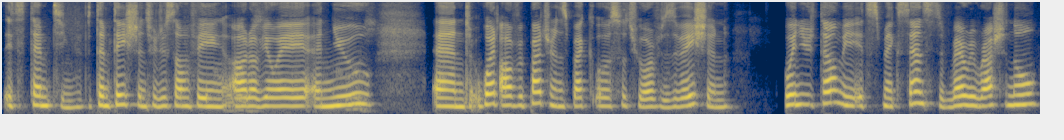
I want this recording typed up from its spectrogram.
it's tempting, the temptation to do something out of your way and new. And what are the patterns back also to our observation? When you tell me it makes sense, it's very rational,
